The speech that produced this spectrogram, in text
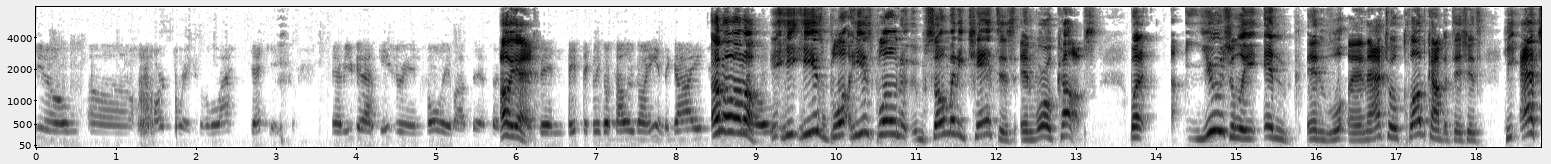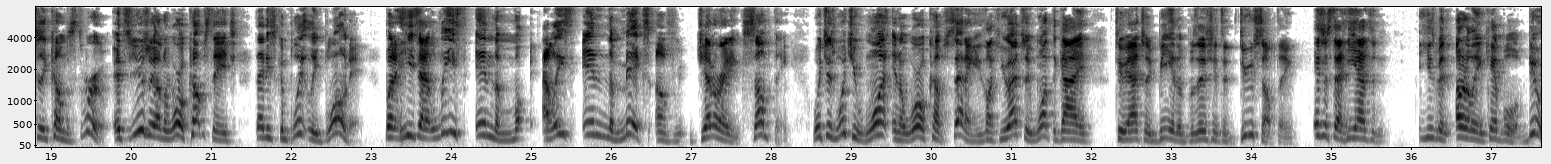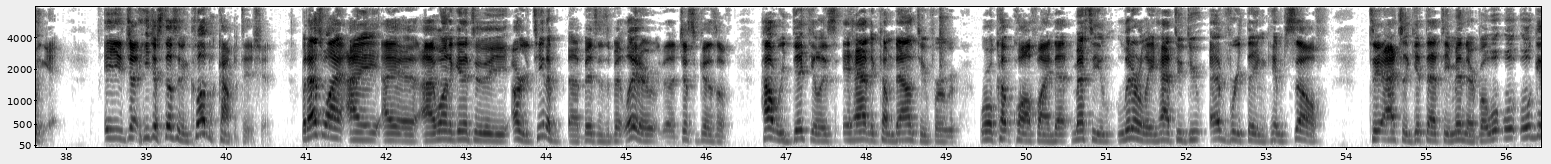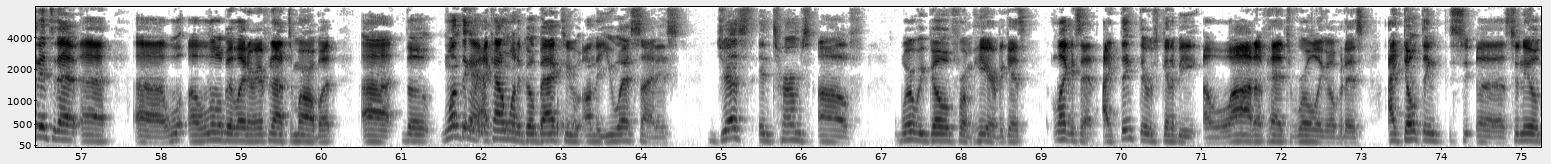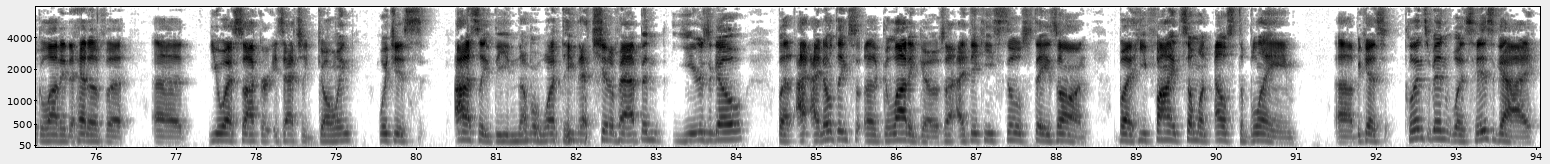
you know, uh, heartbreaks of the last decade. I mean, you could ask Adrian Foley about this. Oh, yeah. Been basically Gonzalo Higuain, the guy. Oh no, no, no! know, He he is blown. He has blown so many chances in World Cups, but usually in in in actual club competitions, he actually comes through. It's usually on the World Cup stage that he's completely blown it. But he's at least in the at least in the mix of generating something, which is what you want in a World Cup setting. He's like you actually want the guy to actually be in a position to do something. It's just that he hasn't. He's been utterly incapable of doing it. He just, he just does it in club competition. But that's why I I, uh, I want to get into the Argentina uh, business a bit later, uh, just because of how ridiculous it had to come down to for World Cup qualifying that Messi literally had to do everything himself to actually get that team in there. But we'll we'll, we'll get into that uh, uh, a little bit later, if not tomorrow. But uh, the one thing I, I kind of want to go back to on the U.S. side is just in terms of where we go from here, because like I said, I think there's going to be a lot of heads rolling over this. I don't think uh, Sunil Gulati, the head of uh, uh, U.S. soccer, is actually going, which is honestly the number one thing that should have happened years ago. But I, I don't think uh, Gulati goes. I, I, think he still stays on, but he finds someone else to blame uh, because Klinsmann was his guy.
